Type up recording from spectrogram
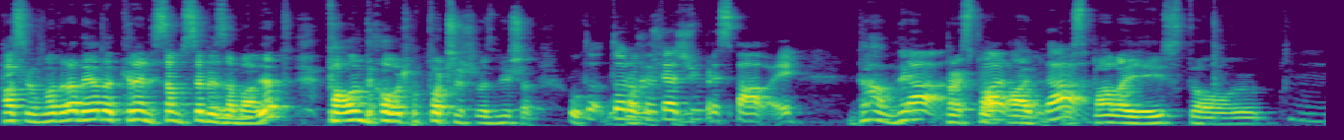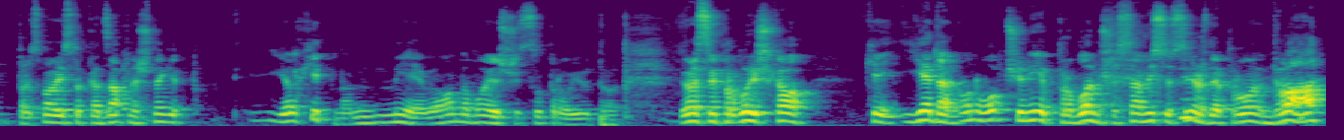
pasivan mod rada i onda krene sam sebe zabavljat, pa onda ono počneš razmišljati. Uh, To, to ono kad kažeš prespavaj. Da, ne, Da, prespa, stvarno, ajde, da. prespavaj je isto, prespavaj isto kad zapneš negdje, jel hitno? Nije, onda možeš i sutra ujutro. I onda se probudiš kao, ok, jedan, ono uopće nije problem što sam mislio sinoć da je problem, dva,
